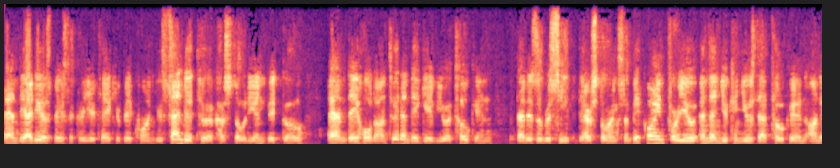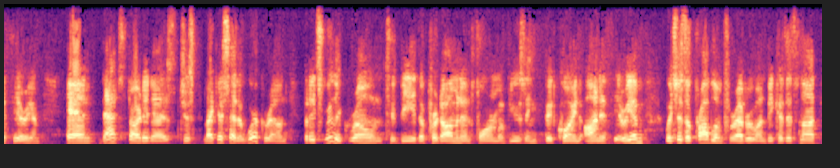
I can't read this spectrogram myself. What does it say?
And the idea is basically you take your Bitcoin, you send it to a custodian, BitGo, and they hold on to it and they give you a token that is a receipt. They're storing some Bitcoin for you, and then you can use that token on Ethereum. And that started as just, like I said, a workaround, but it's really grown to be the predominant form of using Bitcoin on Ethereum, which is a problem for everyone because it's not,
